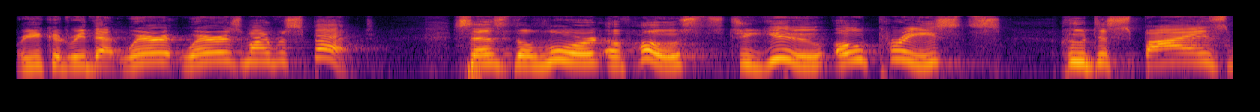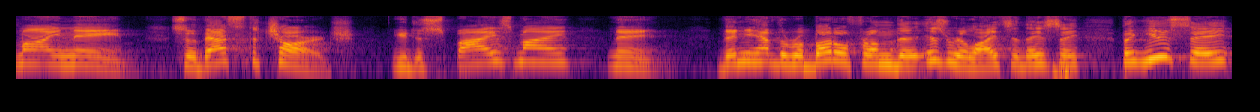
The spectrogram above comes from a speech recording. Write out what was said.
Or you could read that, where, where is my respect? Says the Lord of hosts to you, O priests, who despise my name. So that's the charge. You despise my name. Then you have the rebuttal from the Israelites, and they say, But you say,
